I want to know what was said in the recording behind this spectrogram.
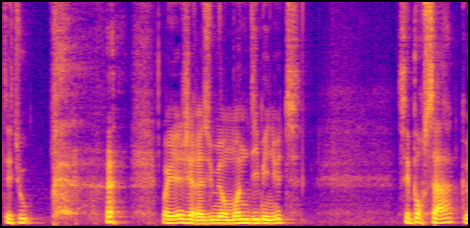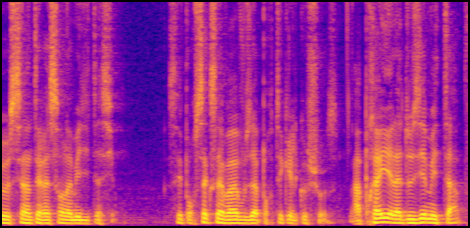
C'est tout. Vous voyez, j'ai résumé en moins de 10 minutes. C'est pour ça que c'est intéressant la méditation. C'est pour ça que ça va vous apporter quelque chose. Après, il y a la deuxième étape,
